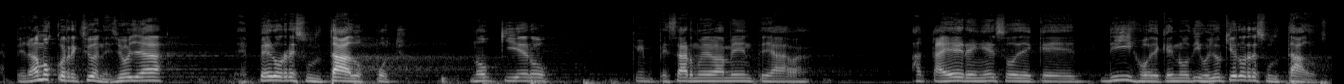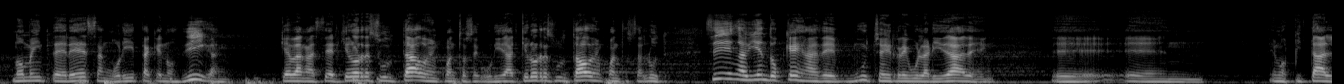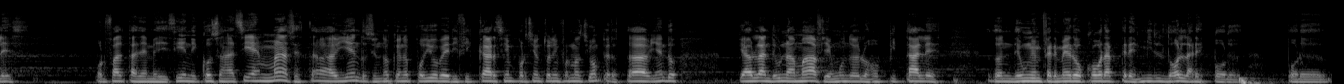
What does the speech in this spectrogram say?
Esperamos correcciones. Yo ya espero resultados, Pocho. No quiero que empezar nuevamente a a caer en eso de que dijo, de que no dijo. Yo quiero resultados. No me interesan ahorita que nos digan qué van a hacer. Quiero resultados en cuanto a seguridad. Quiero resultados en cuanto a salud. Siguen habiendo quejas de muchas irregularidades en, eh, en, hospitales por falta de medicina y cosas así. Es más, estaba viendo, sino que no he podido verificar 100% la información, pero estaba viendo que hablan de una mafia en uno de los hospitales donde un enfermero cobra 3 mil dólares por, por eh,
